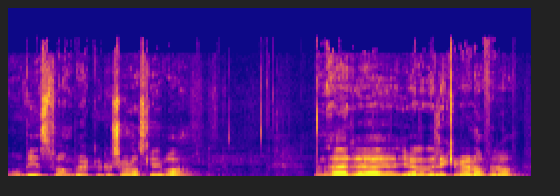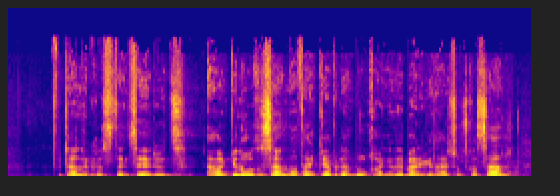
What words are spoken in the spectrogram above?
og vise fram bøker du sjøl har skrevet. Men her uh, gjør jeg det likevel da, for å fortelle hvordan den ser ut. Jeg har ikke lov til å selge den, tenker jeg, for det er en bokhandel i Bergen her som skal selge.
